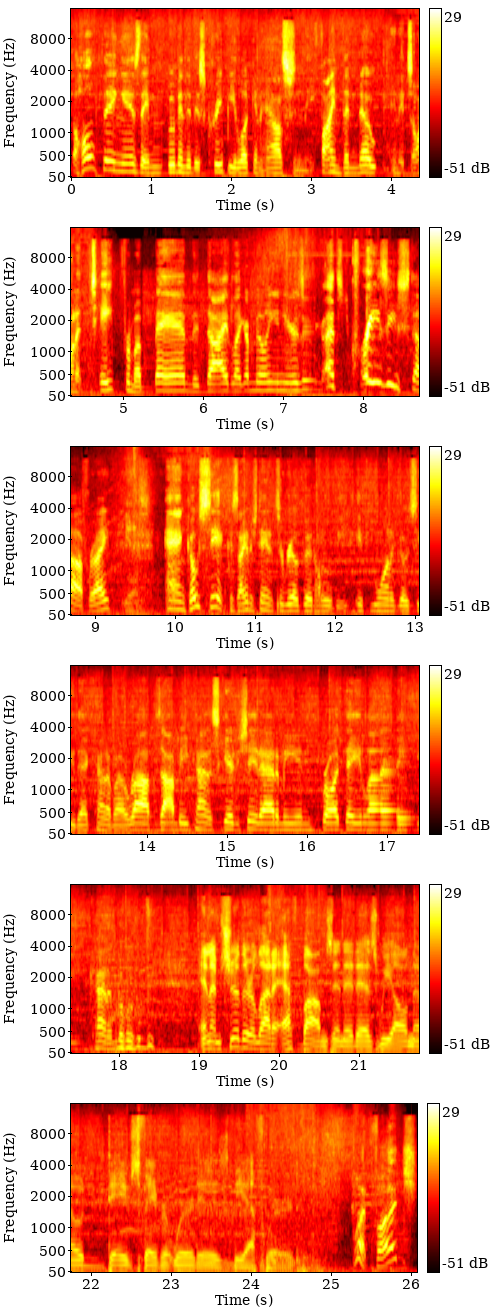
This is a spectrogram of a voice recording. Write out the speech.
The whole thing is they move into this creepy looking house and they find the note and it's on a tape from a band that died like a million years ago. That's crazy stuff, right? Yes. And go see it because I understand it's a real good movie if you want to go see that kind of a Rob Zombie kind of scared the shit out of me in broad daylight kind of movie. And I'm sure there are a lot of F bombs in it, as we all know Dave's favorite word is the F word. What, fudge?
